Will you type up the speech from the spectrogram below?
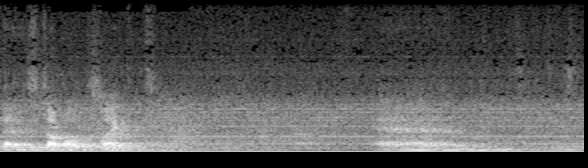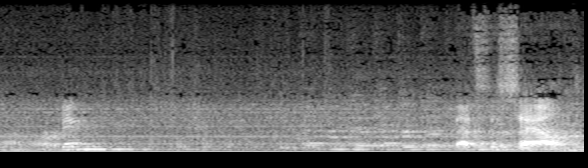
that is double clicked and it's not working. That's the sound.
